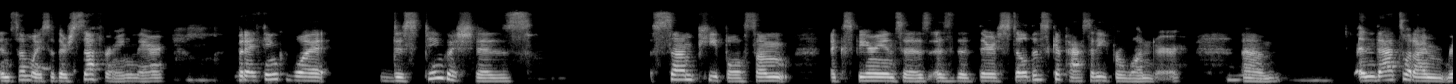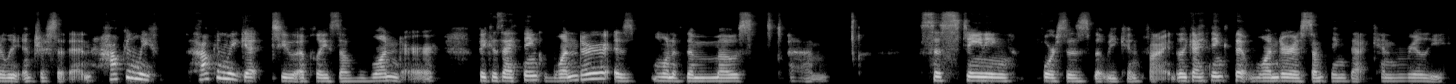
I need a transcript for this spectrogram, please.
in some way so there's suffering there mm-hmm. but i think what distinguishes some people, some experiences, is that there's still this capacity for wonder. Mm-hmm. Um, and that's what I'm really interested in. How can we how can we get to a place of wonder? Because I think wonder is one of the most um, sustaining forces that we can find. Like I think that wonder is something that can really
